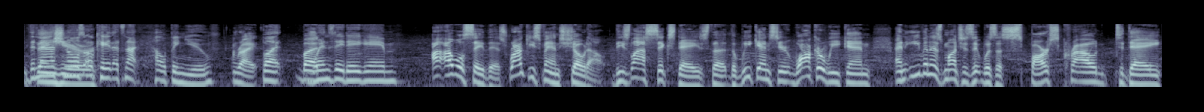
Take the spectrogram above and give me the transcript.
it. The Nationals, here. okay, that's not helping you, right but, But- Wednesday day game, I, I will say this: Rockies fans showed out these last six days. The the weekend series, Walker weekend, and even as much as it was a sparse crowd today,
